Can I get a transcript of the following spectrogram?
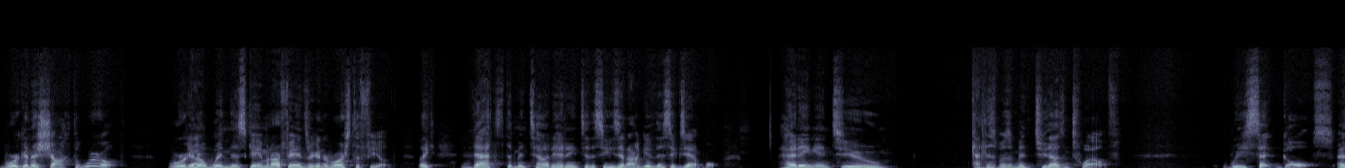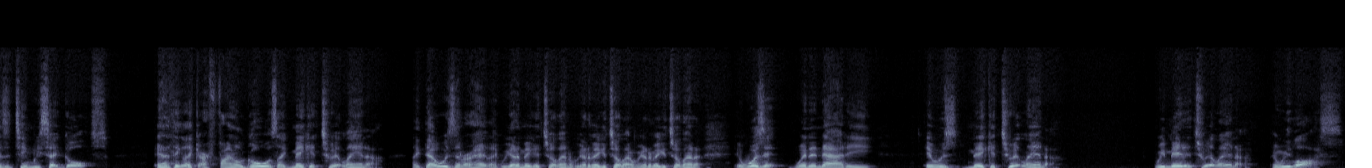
we're going to shock the world. We're Yeah. going to win this game, and our fans are going to rush the field. Like that's the mentality heading into the season. I'll give this example. Heading into, God, this must have been 2012. We set goals as a team. We set goals, and I think like our final goal was like make it to Atlanta. Like that was in our head. Like we got to make it to Atlanta. We got to make it to Atlanta. We got to make it to Atlanta. It wasn't win a natty. It was make it to Atlanta. We made it to Atlanta and we lost,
